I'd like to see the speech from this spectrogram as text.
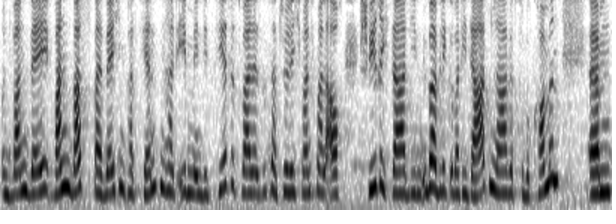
und wann, wann was bei welchen Patienten halt eben indiziert ist, weil es ist natürlich manchmal auch schwierig, da den Überblick über die Datenlage zu bekommen. Ähm,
